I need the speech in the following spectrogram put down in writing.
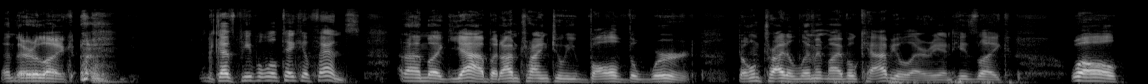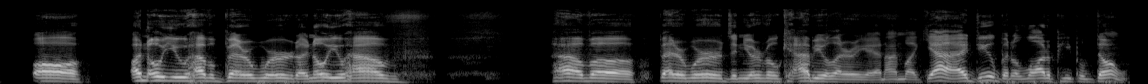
And they're like, because people will take offense. And I'm like, yeah, but I'm trying to evolve the word. Don't try to limit my vocabulary. And he's like, well, uh, I know you have a better word. I know you have have uh better words in your vocabulary and I'm like, "Yeah, I do, but a lot of people don't.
